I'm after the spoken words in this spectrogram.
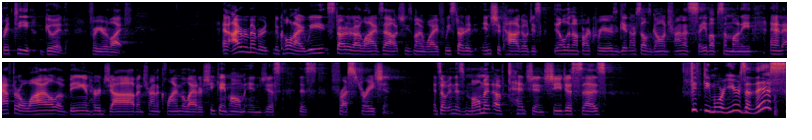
pretty good for your life. And I remember Nicole and I, we started our lives out, she's my wife, we started in Chicago just building up our careers, getting ourselves going, trying to save up some money. And after a while of being in her job and trying to climb the ladder, she came home in just this frustration. And so in this moment of tension, she just says, 50 more years of this?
